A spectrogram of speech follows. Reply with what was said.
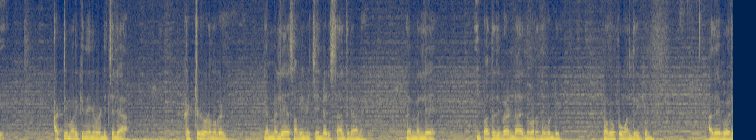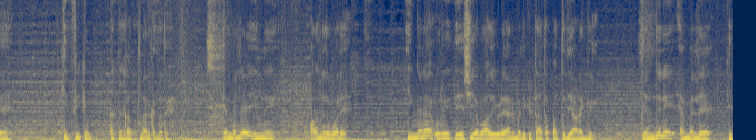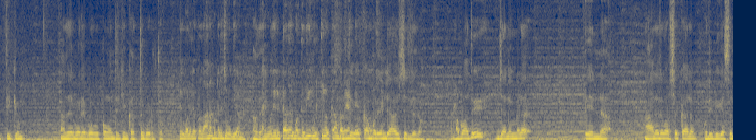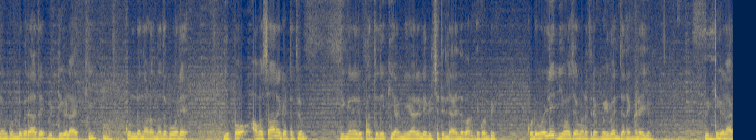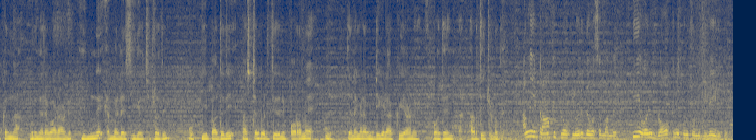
അട്ടിമറിക്കുന്നതിന് വേണ്ടി ചില കെട്ടിട ഉടമകൾ എം എൽ എയെ സമീപിച്ചതിന്റെ അടിസ്ഥാനത്തിലാണ് എം എൽ എ ഈ പദ്ധതി വേണ്ട എന്ന് പറഞ്ഞുകൊണ്ട് വകുപ്പ് മന്ത്രിക്കും അതേപോലെ കിഫിക്കും കത്ത് നൽകി. കത്ത് നൽകുന്നത് എം എൽ എ ഇന്ന് പറഞ്ഞതുപോലെ ഇങ്ങനെ ഒരു ദേശീയപാതയുടെ അനുമതി കിട്ടാത്ത പദ്ധതിയാണെങ്കിൽ എന്തിന് എം എൽ എ കിഫിക്കും അതേപോലെ വകുപ്പ് മന്ത്രിക്കും കത്ത് കൊടുത്തു ഇത് വളരെ പ്രധാനപ്പെട്ട ഒരു ചോദ്യമാണ് അതെ. അനുമതി കിട്ടാതെ ഒരു പദ്ധതി നിർത്തിവെക്കാൻ പറയാൻ വെക്കാൻ പറയേണ്ട ആവശ്യമില്ലല്ലോ അപ്പോൾ അത് ജനങ്ങളെ പിന്നെ നാലര വർഷക്കാലം ഒരു വികസനം കൊണ്ടുവരാതെ വിഡ്ഢികളാക്കി. കൊണ്ടു നടന്നതുപോലെ ഇപ്പോ അവസാന ഘട്ടത്തിലും ഇങ്ങനെ ഒരു പദ്ധതിക്ക് അംഗീകാരം ലഭിച്ചിട്ടില്ല എന്ന് പറഞ്ഞുകൊണ്ട് കൊടുവള്ളി നിയോജക മണ്ഡലത്തിലെ മുഴുവൻ ജനങ്ങളെയും വിഡ്ഢികളാക്കുന്ന ഒരു നിലപാടാണ് ഇന്ന് എം എൽ എ സ്വീകരിച്ചിട്ടുള്ളത്. ഈ പദ്ധതി നഷ്ടപ്പെടുത്തിയതിന് പുറമെ. ജനങ്ങളെ വിഡ്ഢികളാക്കുകയാണ് ഇപ്പോൾ അദ്ദേഹം നടത്തിയിട്ടുള്ളത്. അങ്ങ് ഈ ട്രാഫിക് ബ്ലോക്കിൽ ഒരു ദിവസം വന്ന് ഈ ഒരു ബ്ലോക്കിനെ കുറിച്ചൊന്ന് വിലയിരുത്തും.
